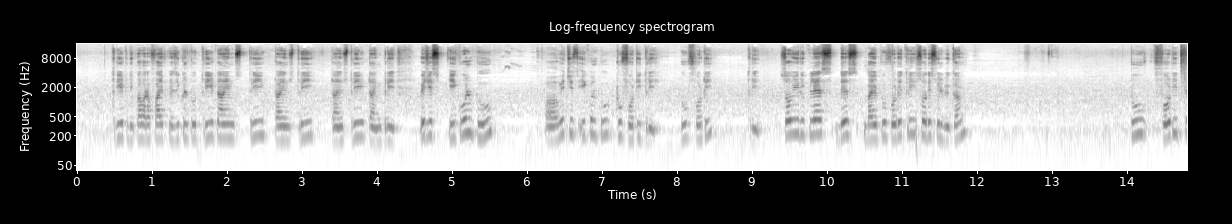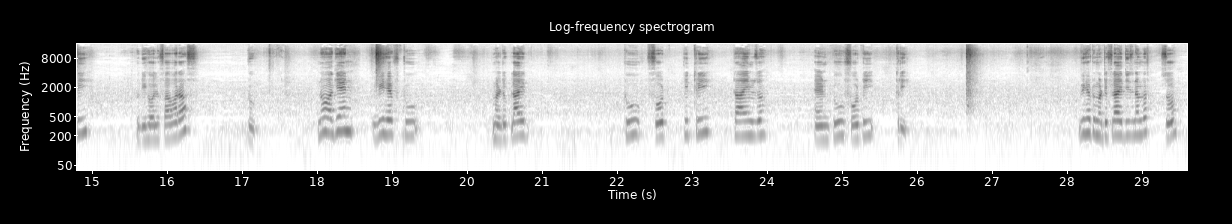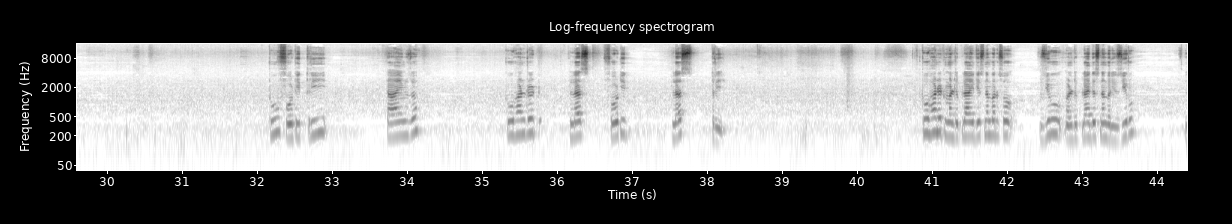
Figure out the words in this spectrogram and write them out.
3 to the power of 5 is equal to 3 times 3 times 3 times 3 times 3 which is equal to uh, which is equal to 243 243 so we replace this by 243 so this will become 243 to the whole power of 2 now again we have to multiply 243 times and 243 we have to multiply this number. So 243 times 200 plus 40 plus 3 200 multiply this number. So 0 multiply this number is 0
